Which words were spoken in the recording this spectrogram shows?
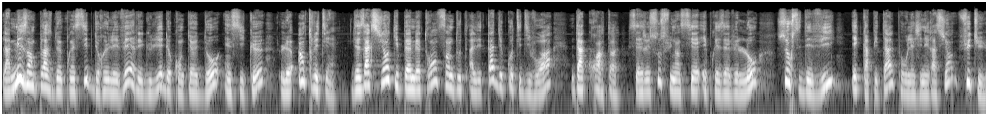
la mise en place d'un principe de relevé régulier de compteurs d'eau ainsi que le entretien. Des actions qui permettront sans doute à l'État de Côte d'Ivoire d'accroître ses ressources financières et préserver l'eau, source de vie et capital pour les générations futures.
